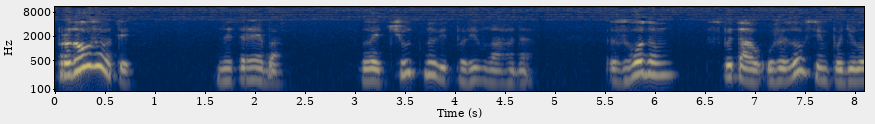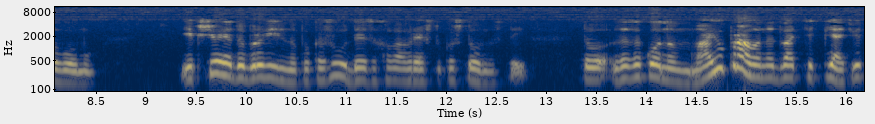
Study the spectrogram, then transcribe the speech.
Продовжувати? Не треба, ледь чутно відповів лагода. Згодом спитав уже зовсім по-діловому. Якщо я добровільно покажу, де заховав решту коштовностей, то за законом маю право на 25%.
